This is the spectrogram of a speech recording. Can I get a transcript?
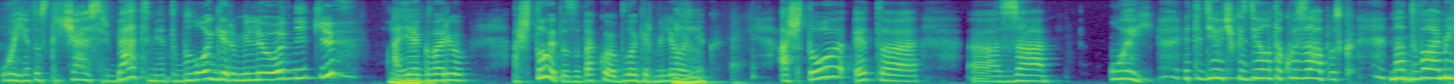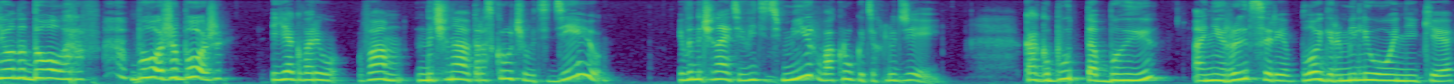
ой, я тут встречаюсь с ребятами, это блогеры-миллионники. А я говорю, а что это за такое блогер-миллионник? А что это э, за... Ой, эта девочка сделала такой запуск на 2 миллиона долларов. Боже, боже. И я говорю, вам начинают раскручивать идею, и вы начинаете видеть мир вокруг этих людей, как будто бы они рыцари, блогеры-миллионники,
